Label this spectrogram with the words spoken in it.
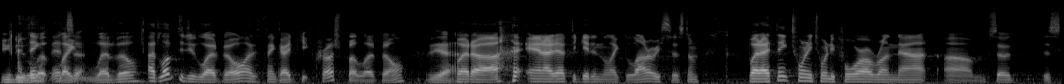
you can do think Le- like a- Leadville. i'd love to do leadville i think i'd get crushed by leadville Yeah. but uh and i'd have to get into like the lottery system but i think 2024 i'll run that um so this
